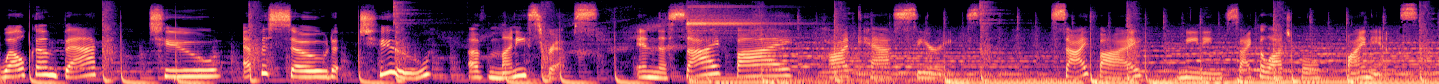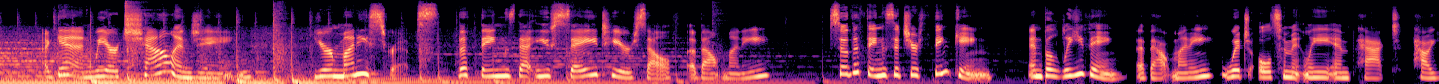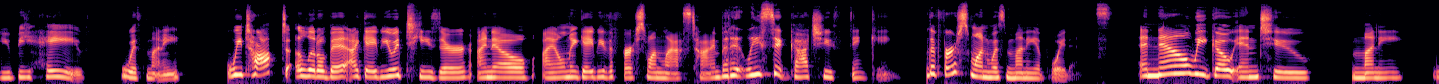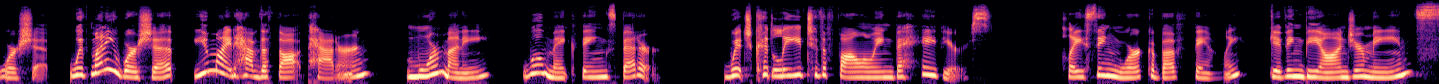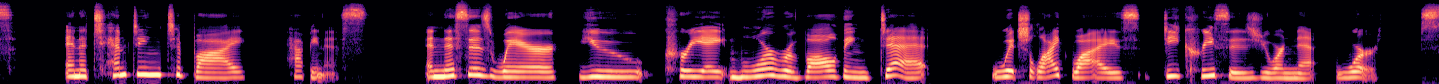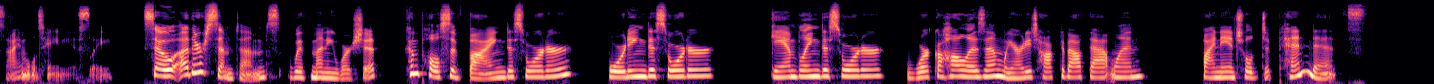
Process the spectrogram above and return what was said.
Welcome back to episode two of Money Scripts in the PsyFi podcast series. PsyFi meaning psychological finance. Again, we are challenging your money scripts, the things that you say to yourself about money. So, the things that you're thinking and believing about money, which ultimately impact how you behave with money. We talked a little bit. I gave you a teaser. I know I only gave you the first one last time, but at least it got you thinking. The first one was money avoidance. And now we go into money worship. With money worship, you might have the thought pattern more money will make things better, which could lead to the following behaviors placing work above family, giving beyond your means, and attempting to buy happiness. And this is where you create more revolving debt, which likewise decreases your net worth simultaneously. So, other symptoms with money worship compulsive buying disorder, hoarding disorder, gambling disorder, workaholism. We already talked about that one financial dependence,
